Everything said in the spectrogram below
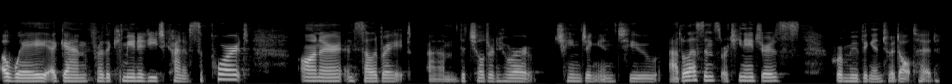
a way, again, for the community to kind of support, honor, and celebrate um, the children who are changing into adolescents or teenagers who are moving into adulthood.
